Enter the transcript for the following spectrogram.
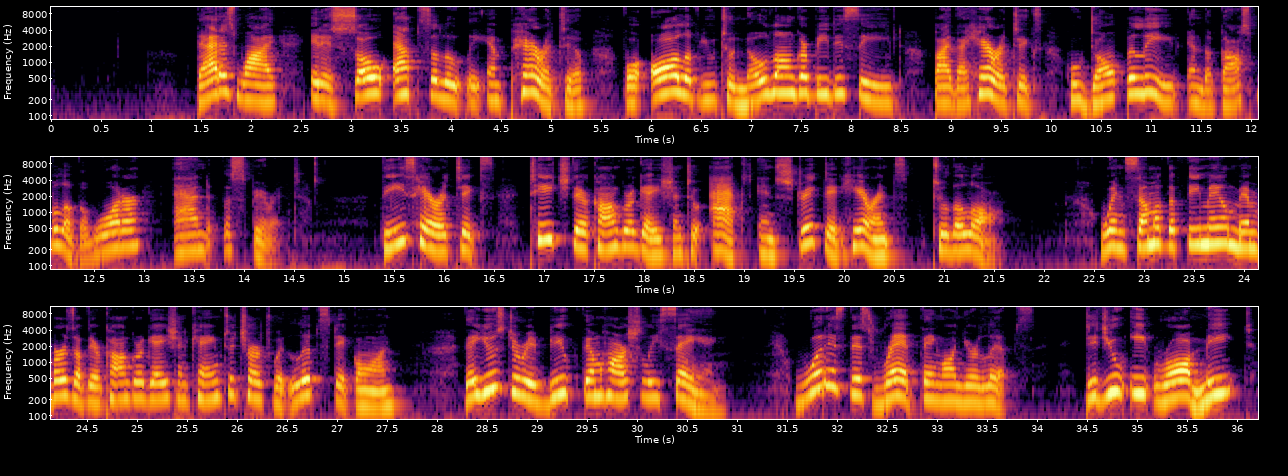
That is why it is so absolutely imperative for all of you to no longer be deceived by the heretics who don't believe in the gospel of the water and the Spirit. These heretics teach their congregation to act in strict adherence to the law. When some of the female members of their congregation came to church with lipstick on, they used to rebuke them harshly, saying, What is this red thing on your lips? Did you eat raw meat?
